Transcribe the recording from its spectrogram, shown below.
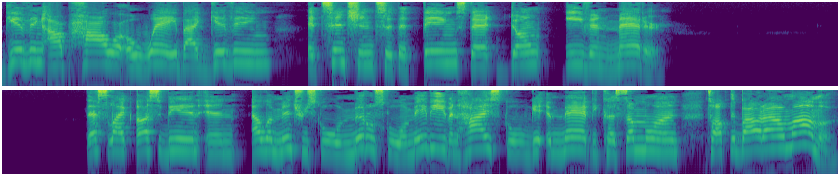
giving our power away by giving attention to the things that don't even matter. That's like us being in elementary school, or middle school, or maybe even high school, getting mad because someone talked about our mama.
